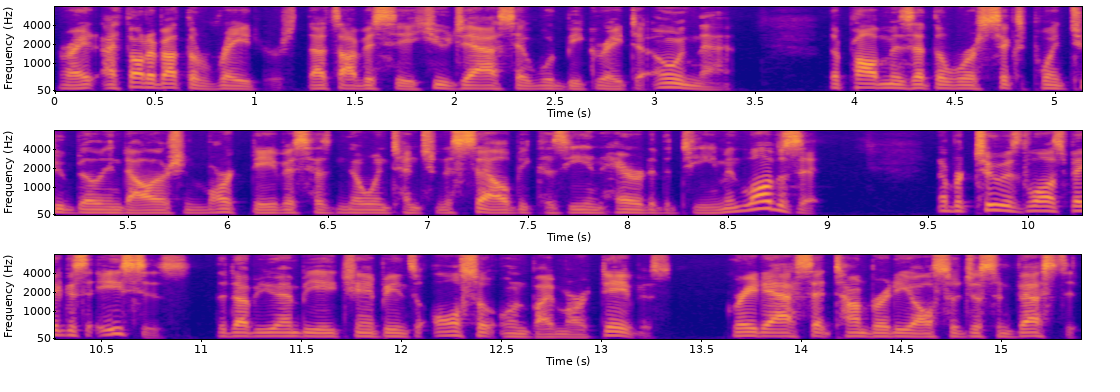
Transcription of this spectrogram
right? I thought about the Raiders. That's obviously a huge asset, would be great to own that. The problem is that they're worth $6.2 billion, and Mark Davis has no intention to sell because he inherited the team and loves it. Number two is Las Vegas Aces, the WNBA champions, also owned by Mark Davis. Great asset. Tom Brady also just invested.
